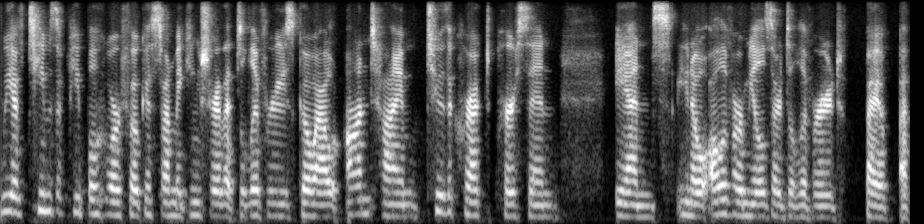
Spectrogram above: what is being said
we have teams of people who are focused on making sure that deliveries go out on time to the correct person and you know all of our meals are delivered by a, a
